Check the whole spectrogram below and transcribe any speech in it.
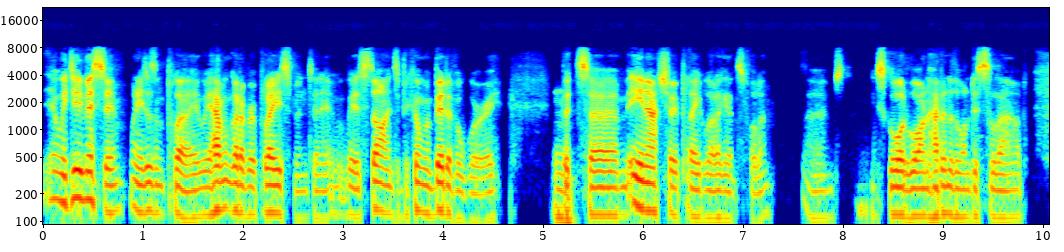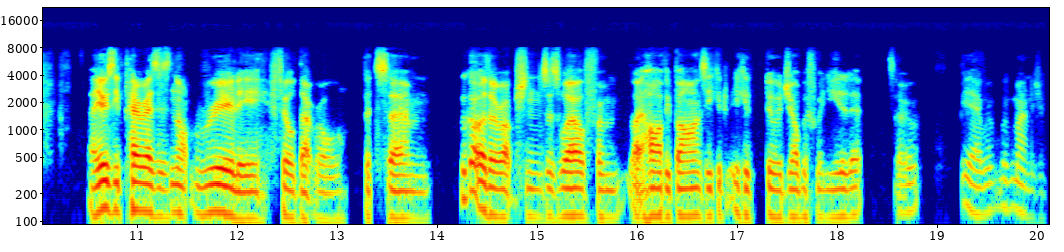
Yeah, we do miss him when he doesn't play. We haven't got a replacement, and it, it's starting to become a bit of a worry. Mm. But um, Iheanacho played well against Fulham. Um, he scored one, had another one disallowed. Ayoze Perez has not really filled that role, but um, we've got other options as well from like Harvey Barnes. He could he could do a job if we needed it. So yeah, we're, we're managing.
